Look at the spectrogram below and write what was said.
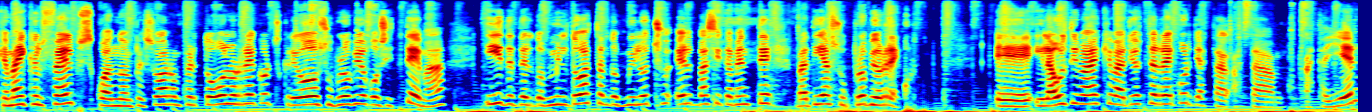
que Michael Phelps, cuando empezó a romper todos los récords, creó su propio ecosistema y desde el 2002 hasta el 2008 él básicamente batía su propio récord. Eh, y la última vez que batió este récord, ya hasta, hasta, hasta ayer,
